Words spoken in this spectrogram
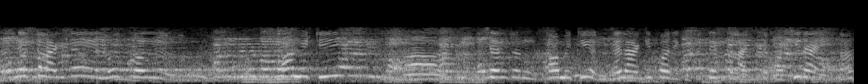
त्यसको लागि चाहिँ लोकल कमिटी सेल्टन कमिटीहरू चाहिँ लागि परेको छ त्यसको लागि चाहिँ खटिरहेको छ।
